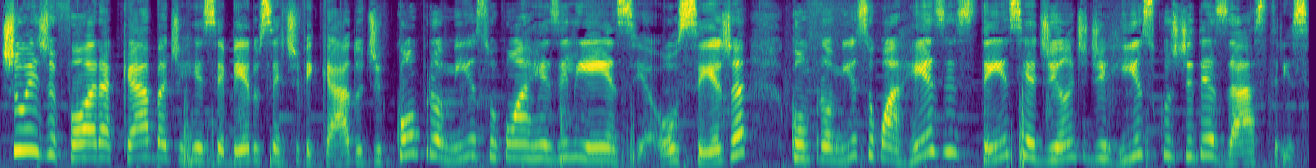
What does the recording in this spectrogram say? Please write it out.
Juiz de Fora acaba de receber o certificado de compromisso com a resiliência, ou seja, compromisso com a resistência diante de riscos de desastres.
